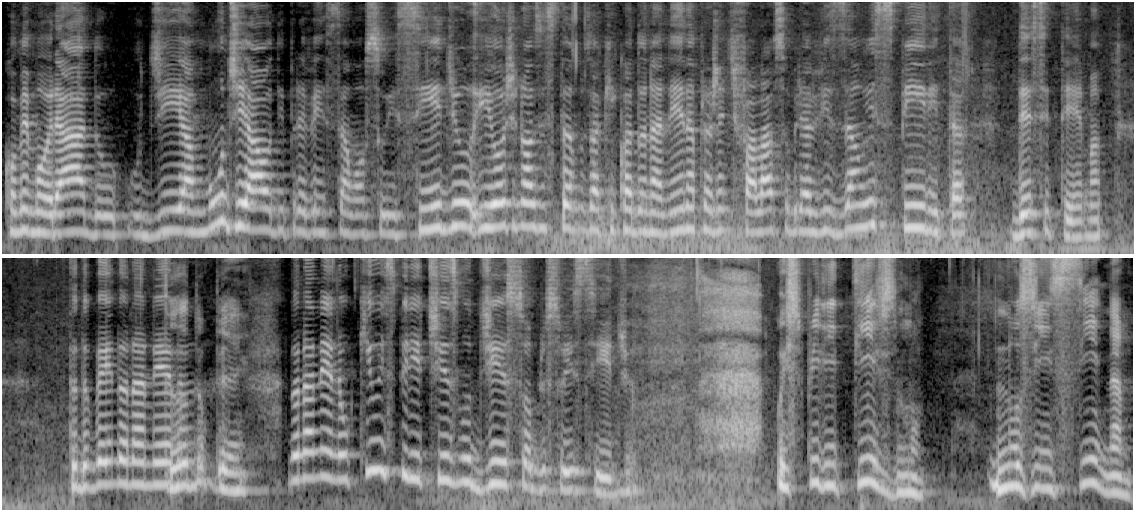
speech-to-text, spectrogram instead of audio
comemorado o Dia Mundial de Prevenção ao Suicídio e hoje nós estamos aqui com a dona Nena para a gente falar sobre a visão espírita desse tema. Tudo bem, dona Nena? Tudo bem. Dona Nena, o que o Espiritismo diz sobre o suicídio? O Espiritismo nos ensina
